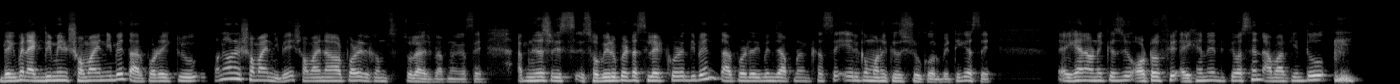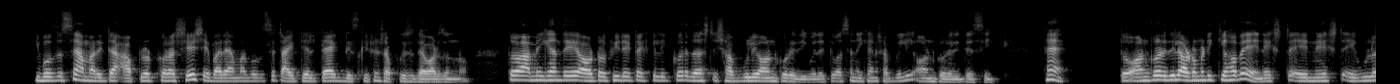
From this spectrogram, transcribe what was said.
দেখবেন এক দুই মিনিট সময় নিবে, তারপরে একটু মানে অনেক সময় নিবে, সময় নেওয়ার পরে এরকম চলে আসবে আপনার কাছে। আপনি জাস্ট ছবির উপর এটা সিলেক্ট করে দিবেন, তারপরে দেখবেন যে আপনার কাছে এরকম অনেক কিছু শো করবে, ঠিক আছে? এখানে অনেক কিছু অটো এখানে দিতে পারছেন আমার কিন্তু কি বলতেছে? আমার এটা আপলোড করা শেষ। এবারে আমার বলতেছে টাইটেল ট্যাগ ডিসক্রিপশন সবকিছু দেওয়ার জন্য। তো আমি এখান থেকে অটো ফিড একটা ক্লিক করে জাস্ট সবগুলি অন করে দিব। দেখতে পাচ্ছেন এখানে সবগুলি অন করে দিতেছি। হ্যাঁ? তো অন করে দিলে অটোমেটিক কি হবে? নেক্সট নেক্সট এগুলো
